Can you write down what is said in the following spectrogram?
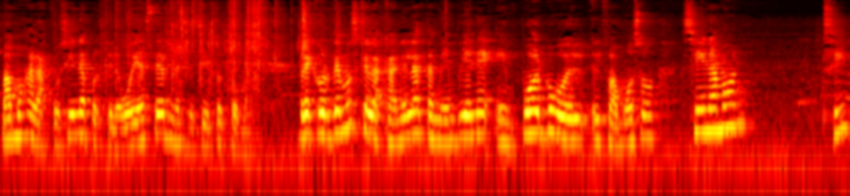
Vamos a la cocina porque lo voy a hacer. Necesito tomar. Recordemos que la canela también viene en polvo, el, el famoso cinnamon ¿sí?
